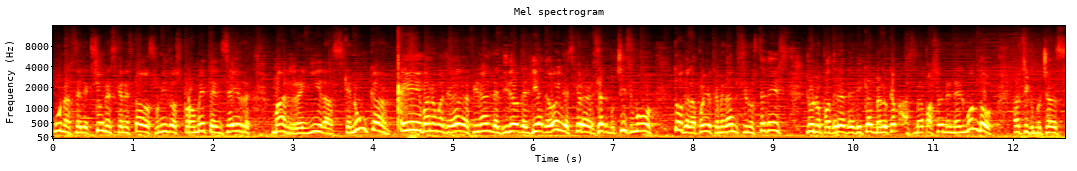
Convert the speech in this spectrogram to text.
Unas elecciones que en Estados Unidos prometen ser más reñidas que nunca. Y bueno, hemos llegado al final del video del día de hoy. Les quiero agradecer muchísimo todo el apoyo que me dan. Sin ustedes yo no podría dedicarme a lo que más me apasiona en el mundo. Así que muchas,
